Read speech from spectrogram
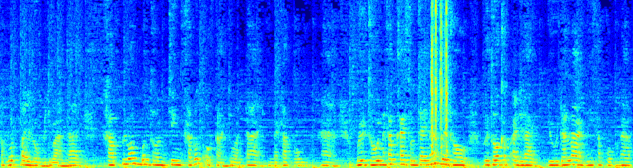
ขับรถไปโรงพยาบาลได้ ขับรถบนถนนจริงขับรถออกต่างจังหวัดได้นะครับผมอ่าเบอร์โทรนะครับใครสนใจนะเบอร์โทรเบอร์โทรกับอดีไลอยู่ด้านล่างนี้ครับผมนะครับ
